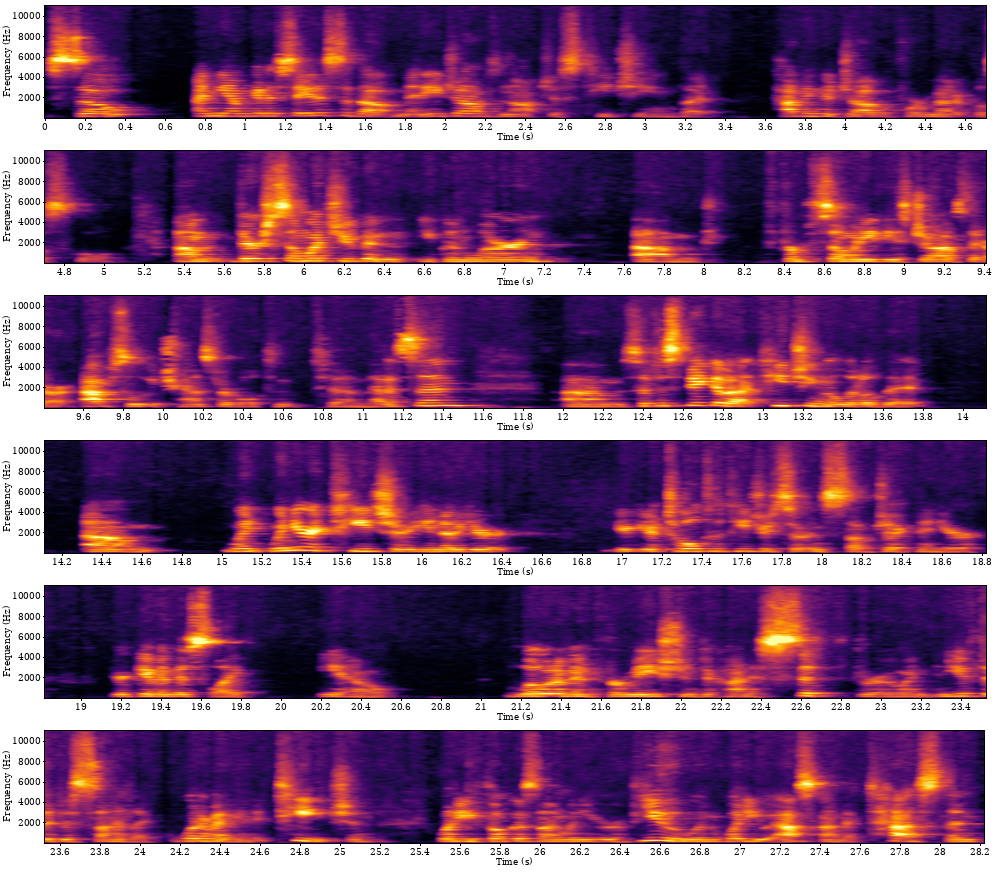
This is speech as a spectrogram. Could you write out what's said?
so, I mean, I'm going to say this about many jobs, not just teaching, but having a job before medical school. Um, there's so much you can you can learn um, from so many of these jobs that are absolutely transferable to, to medicine. Um, so to speak about teaching a little bit, um, when, when you're a teacher, you know, you're, you're, you're told to teach a certain subject and you're, you're given this like, you know, load of information to kind of sift through and, and you have to decide like, what am I going to teach? And what do you focus on when you review and what do you ask on a test? And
